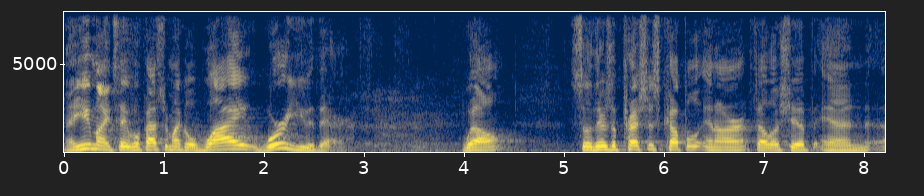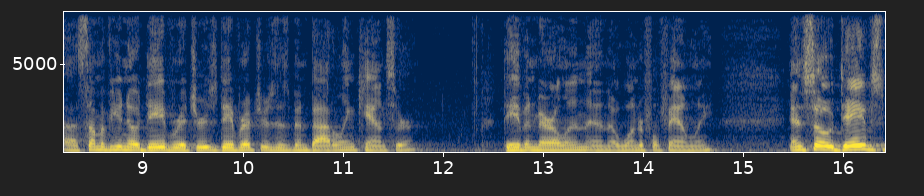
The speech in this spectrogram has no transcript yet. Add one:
Now you might say, well, Pastor Michael, why were you there? Well, so there's a precious couple in our fellowship, and uh, some of you know Dave Richards. Dave Richards has been battling cancer. Dave and Marilyn and a wonderful family. And so Dave's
